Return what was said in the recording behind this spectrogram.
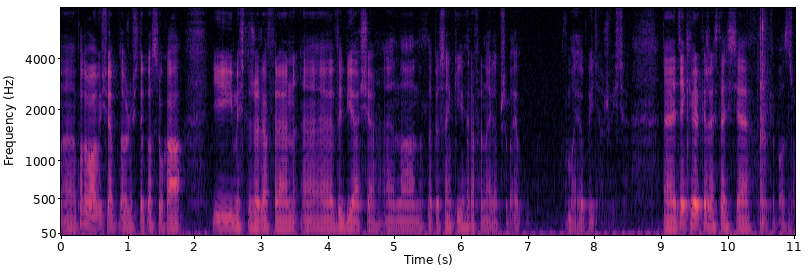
E, Podobał mi się, dobrze mi się tego słucha i myślę, że refren wybija się na, na tle piosenki. Refren najlepszy, w mojej opinii oczywiście. Dzięki wielkie, że jesteście. Wielkie pozdro.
